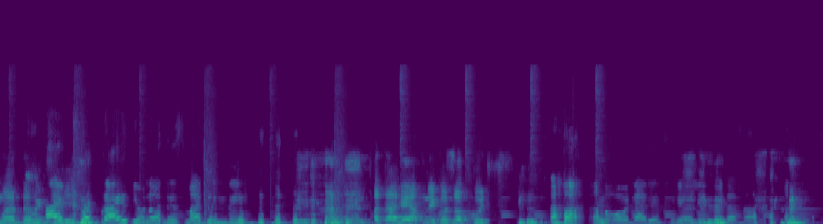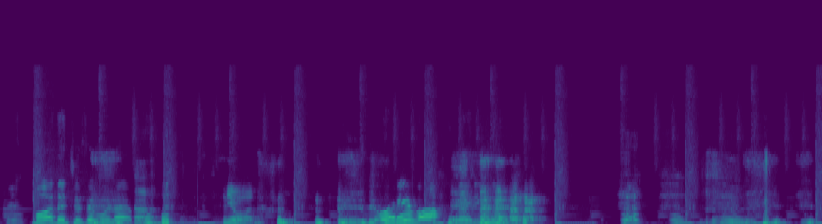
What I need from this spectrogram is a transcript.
murdering I am surprised you know this much Hindi पता है अपने को सब कुछ। ओह दैट इज़ रियली गुड अना बहुत अच्छे से बोला है हाँ, धन्यवाद। अरे वाह very good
